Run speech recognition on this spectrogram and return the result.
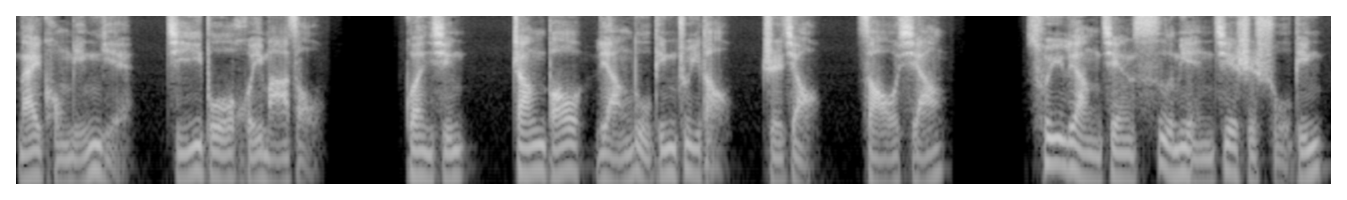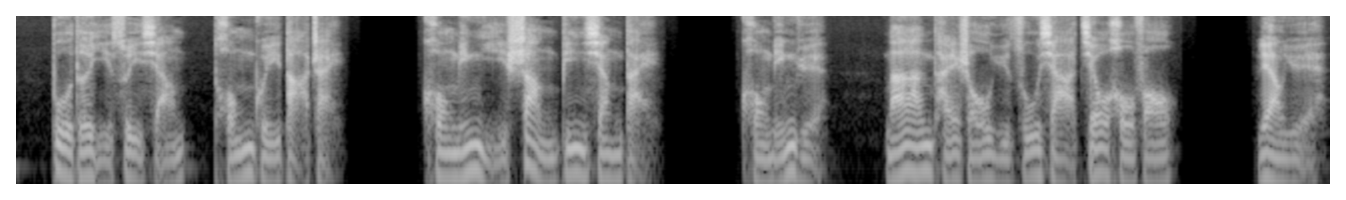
乃孔明也。急拨回马走。关兴、张苞两路兵追到，只叫早降。崔亮见四面皆是蜀兵，不得已遂降，同归大寨。孔明以上宾相待。孔明曰：“南安太守与足下交厚否？”亮曰：“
